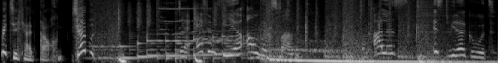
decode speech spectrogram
mit Sicherheit brauchen. Servus! Der FM4 Ombudsmann. Und alles ist wieder gut.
